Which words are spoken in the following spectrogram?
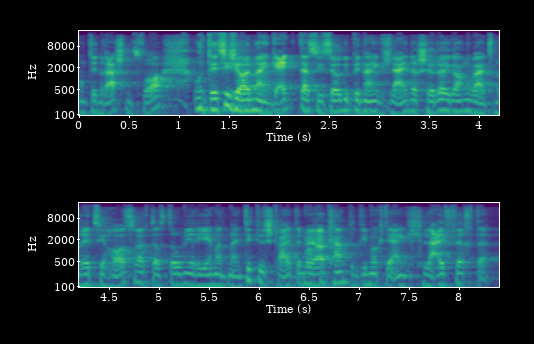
und den Resten zwei. Und das ist ja immer ein Gag, dass ich sage, ich bin eigentlich allein in Schule gegangen, weil es mir jetzt hier heiß wird, dass da mir jemand meinen Titelstreite machen Ja. kann und die macht ja eigentlich live vierter.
